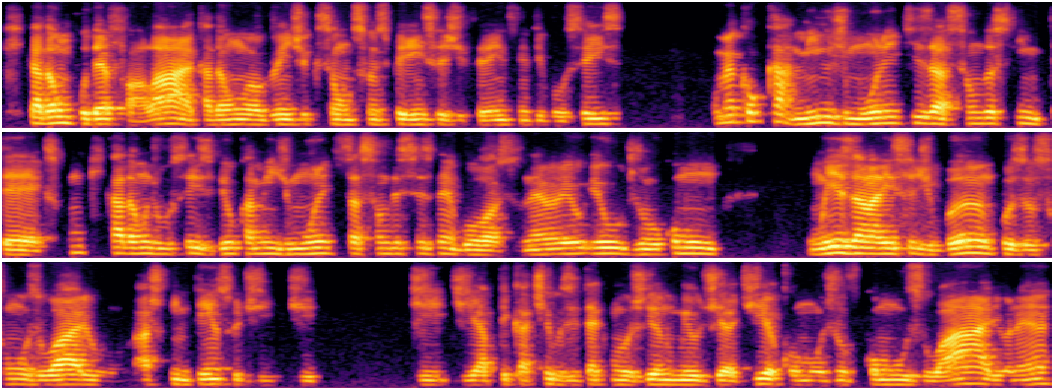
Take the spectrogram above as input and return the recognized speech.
que cada um puder falar, cada um, obviamente, que são, são experiências diferentes entre vocês, como é que é o caminho de monetização das fintechs? Como que cada um de vocês vê o caminho de monetização desses negócios? Né? Eu, eu como um, um ex-analista de bancos, eu sou um usuário, acho que intenso de, de, de, de, aplicativos e tecnologia no meu dia a dia, como, como usuário, né?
